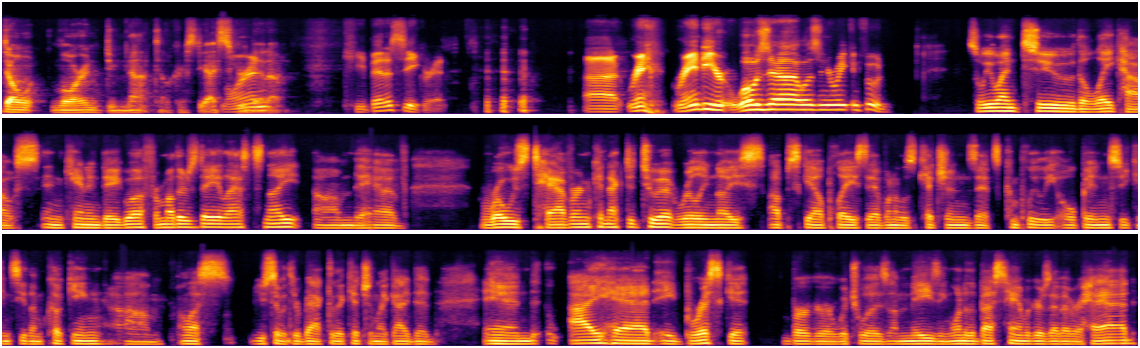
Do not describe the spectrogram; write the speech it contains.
Don't, Lauren. Do not tell Christy. I screwed Lauren? that up. Keep it a secret. uh, Randy, your, what was uh, what was in your weekend food? So we went to the lake house in Canandaigua for Mother's Day last night. Um, they have Rose Tavern connected to it. Really nice upscale place. They have one of those kitchens that's completely open, so you can see them cooking, um, unless you sit with your back to the kitchen like I did. And I had a brisket burger, which was amazing. One of the best hamburgers I've ever had.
